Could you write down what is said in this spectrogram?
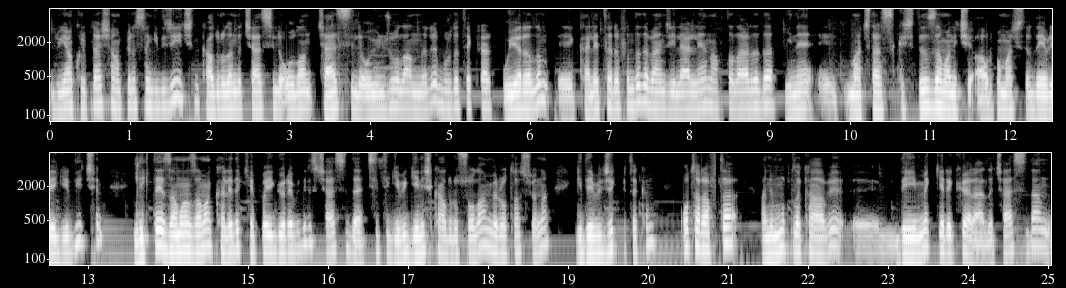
Dünya Kulüpler Şampiyonası'na gideceği için kadrolarında Chelsea'li olan Chelsea'li oyuncu olanları burada tekrar uyaralım. Ee, kale tarafında da bence ilerleyen haftalarda da yine e, maçlar sıkıştığı zaman içi Avrupa maçları devreye girdiği için Ligde zaman zaman kalede Kepa'yı görebiliriz. Chelsea de City gibi geniş kadrosu olan ve rotasyona gidebilecek bir takım. O tarafta hani mutlaka abi e, değinmek gerekiyor herhalde. Chelsea'den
